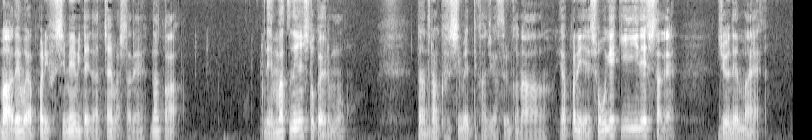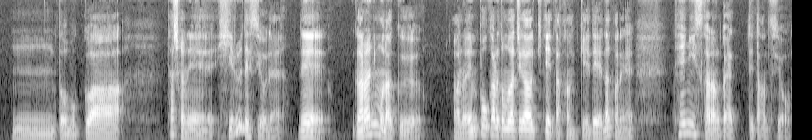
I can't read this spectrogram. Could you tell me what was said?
まあでもやっぱり節目みたいになっちゃいましたね。なんか、年末年始とかよりも、なんとなく節目って感じがするかな。やっぱりね、衝撃でしたね。10年前。うーんと、僕は、確かね、昼ですよね。で、柄にもなく、あの、遠方から友達が来てた関係で、なんかね、テニスかなんかやってたんですよ。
